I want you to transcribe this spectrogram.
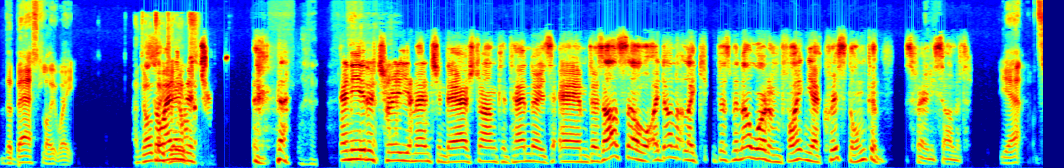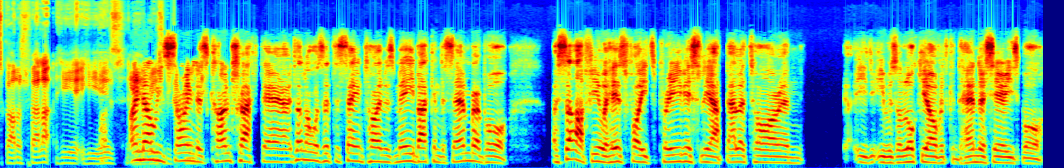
the best lightweight? And don't so say any of, the, any of the three you mentioned there, strong contenders. Um, there's also I don't know, like there's been no word of him fighting yet. Chris Duncan is fairly solid. Yeah, Scottish fella. He he is. I uh, know he signed his contract there. I don't know was it the same time as me back in December, but I saw a few of his fights previously at Bellator, and he, he was unlucky over the contender series, but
